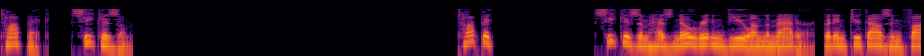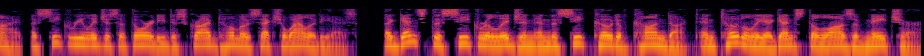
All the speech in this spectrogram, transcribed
Sikhism Sikhism has no written view on the matter, but in 2005, a Sikh religious authority described homosexuality as against the Sikh religion and the Sikh code of conduct and totally against the laws of nature,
